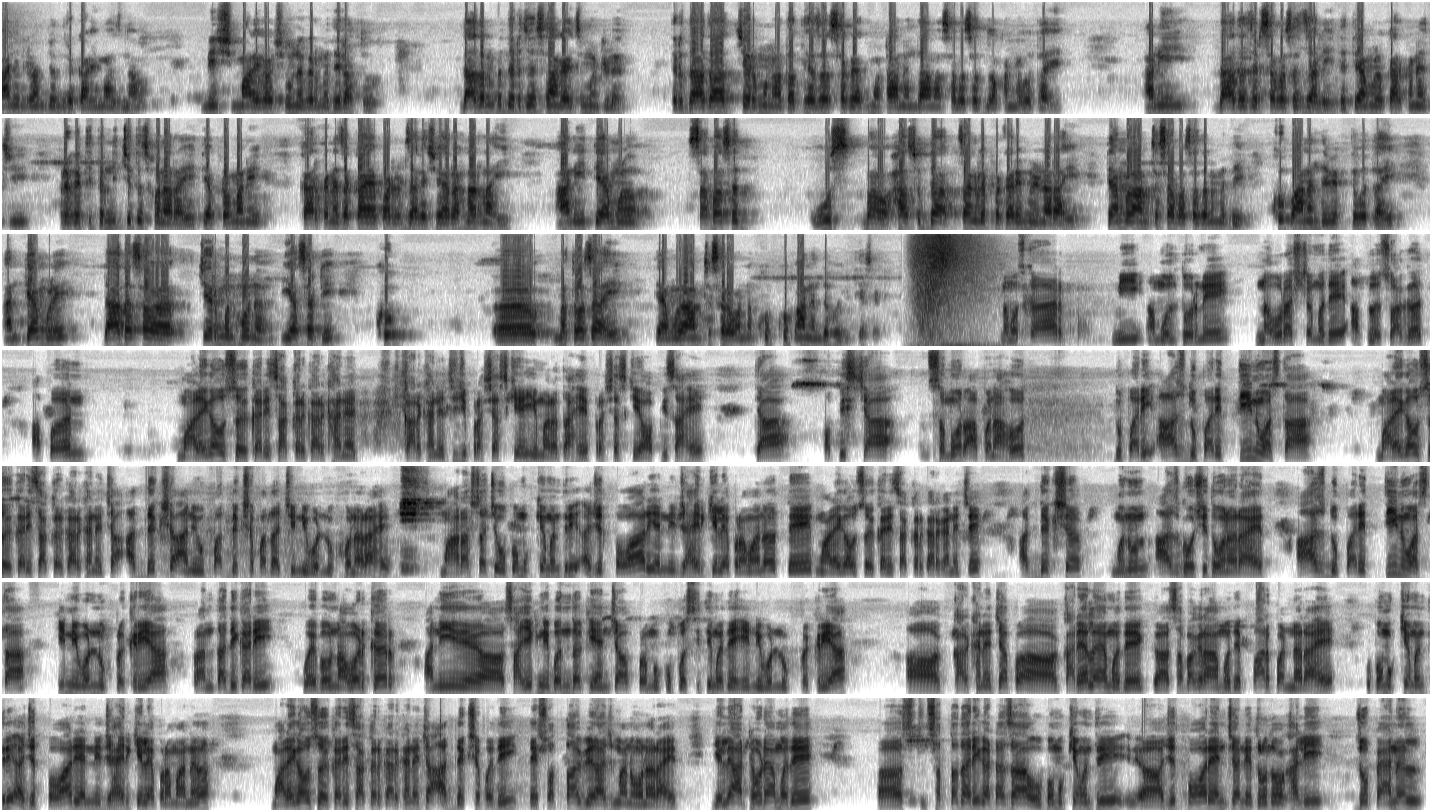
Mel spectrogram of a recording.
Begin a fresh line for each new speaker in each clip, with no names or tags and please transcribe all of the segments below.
अनिल रामचंद्र काळे माझं नाव मी श- माळेगाव शिवनगरमध्ये राहतो. दादांबद्दल जर सांगायचं म्हटलं तर दादा चेअरमन होतात ह्याचा सगळ्यात मोठा आनंद आम्हा सभासद लोकांना होत आहे. आणि दादा जर सभासद झाले तर त्यामुळे कारखान्याची प्रगती तर निश्चितच होणार आहे. त्याप्रमाणे कारखान्याचा कायापालट झाल्याशिवाय राहणार नाही. आणि त्यामुळं सभासद ऊस भाव हा सुद्धा चांगल्या प्रकारे मिळणार आहे. त्यामुळे आमच्या सभासदांमध्ये खूप आनंद व्यक्त होत आहे. आणि त्यामुळे दादा चेअरमन होणं यासाठी खूप महत्वाचं आहे. त्यामुळे आमच्या सर्वांना खूप खूप आनंद होईल त्यासाठी.
नमस्कार. मी अमोल तोरणे नवराष्ट्रमध्ये आपलं स्वागत. आपण माळेगाव सहकारी साखर कारखान्यात कारखान्याची जी प्रशासकीय इमारत आहे प्रशासकीय ऑफिस आहे त्या ऑफिसच्या समोर आपण आहोत. दुपारी आज दुपारी तीन वाजता माळेगाव सहकारी साखर कारखान्याच्या अध्यक्ष आणि उपाध्यक्ष पदाची निवडणूक होणार आहे. महाराष्ट्राचे उपमुख्यमंत्री अजित पवार यांनी जाहीर केल्याप्रमाणे ते माळेगाव सहकारी साखर कारखान्याचे अध्यक्ष म्हणून आज घोषित होणार आहेत. आज दुपारी तीन वाजता ही निवडणूक प्रक्रिया प्रांताधिकारी वैभव नावडकर आणि सहाय्यक निबंधक यांच्या प्रमुख उपस्थितीमध्ये ही निवडणूक प्रक्रिया कारखान्याच्या प- कार्यालयामध्ये सभागृहामध्ये पार पडणार आहे. उपमुख्यमंत्री अजित पवार यांनी जाहीर केल्याप्रमाणे माळेगाव सहकारी साखर कारखान्याच्या अध्यक्षपदी ते स्वतः विराजमान होणार आहेत. गेल्या आठवड्यामध्ये सत्ताधारी गटाचा उपमुख्यमंत्री अजित पवार यांच्या नेतृत्वाखाली जो पॅनल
